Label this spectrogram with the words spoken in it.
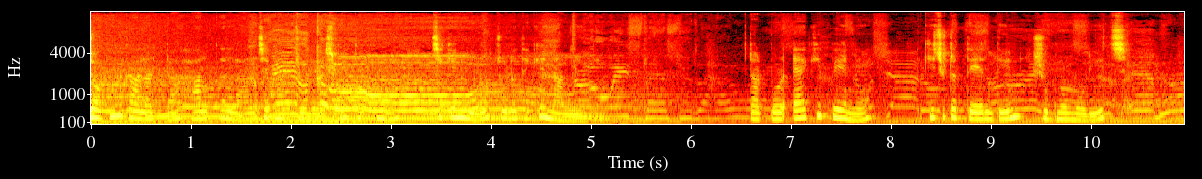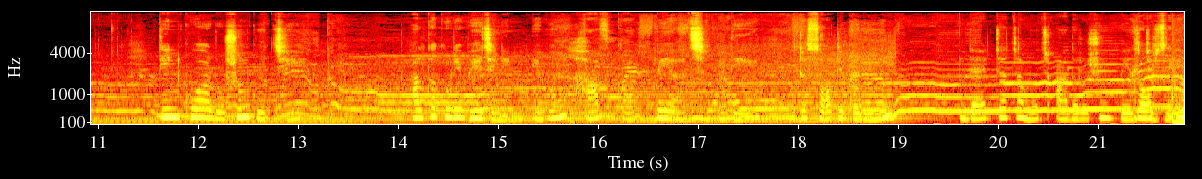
যখন কালারটা হালকা লালচে ভাব চলে আসবে, তখন চিকেনগুলো চুলা থেকে নামিয়ে নিন তারপর একই প্যানে কিছুটা তেল দিন, শুকনো মরিচ তিন কোয়া রসুন কুচি হালকা করে ভেজে নিন এবং হাফ কাপ পেঁয়াজ দিয়ে এটা সটে করে নিন। দেড় চা চামচ আদা রসুন পেস্ট দিয়ে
